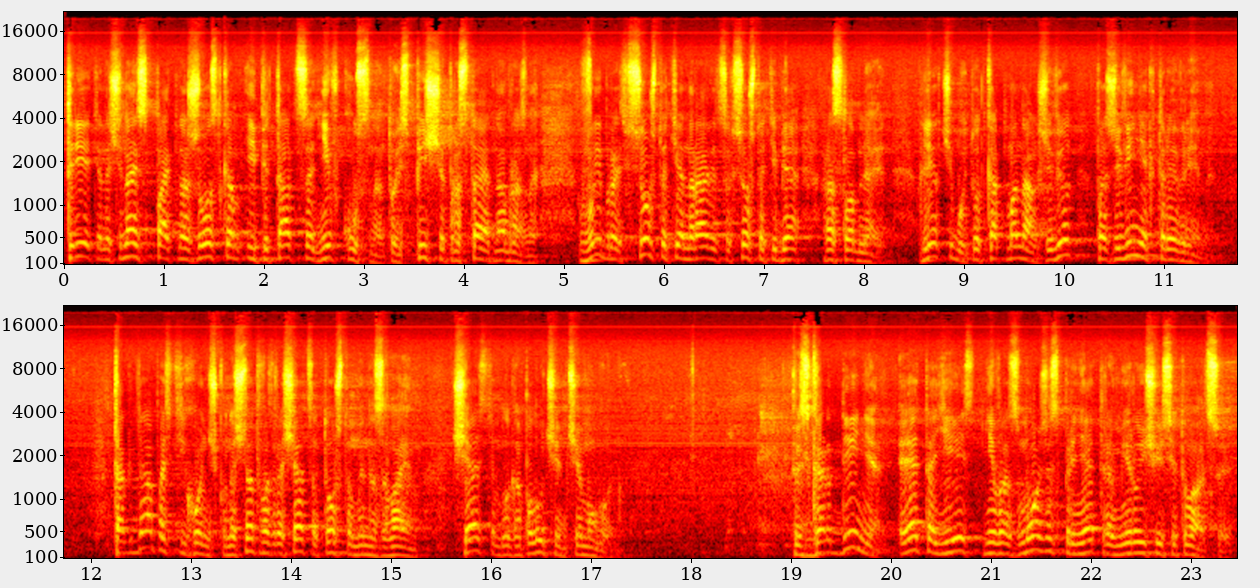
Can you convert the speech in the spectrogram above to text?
Третье, начинай спать на жестком и питаться невкусно, то есть пища простая, однообразная. Выбрать все, что тебе нравится, все, что тебя расслабляет. Легче будет. Вот как монах живет, поживи некоторое время. Тогда потихонечку начнет возвращаться то, что мы называем счастьем, благополучием, чем угодно. То есть гордыня – это есть невозможность принять травмирующую ситуацию –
